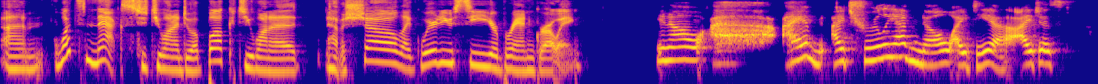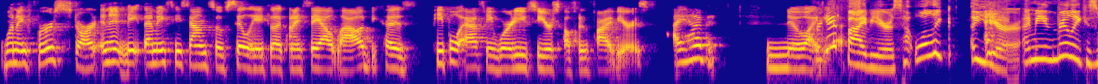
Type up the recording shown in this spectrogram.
Um, what's next? Do you want to do a book? Do you want to have a show? Like, where do you see your brand growing? You know, I have, I truly have no idea. I just, when I first start, and it that makes me sound so silly. I feel like when I say out loud because people ask me, "Where do you see yourself in five years?" I have no idea. Forget five years. Well, like a year. I mean, really, because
